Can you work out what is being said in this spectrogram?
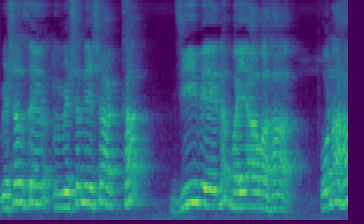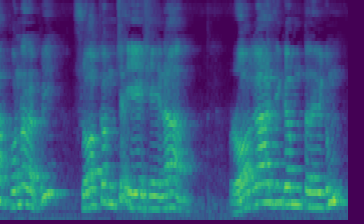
విష విషనిషాక్త జీవేన భయావహ. పునః పునరపి శోకం చ ఏషేణ. రోగాధికం తదిగం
